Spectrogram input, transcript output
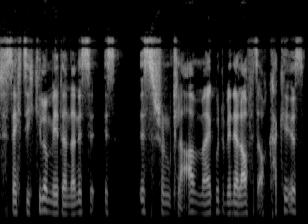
60 Kilometern, dann ist, ist, ist schon klar, mal gut, wenn der Lauf jetzt auch kacke ist,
